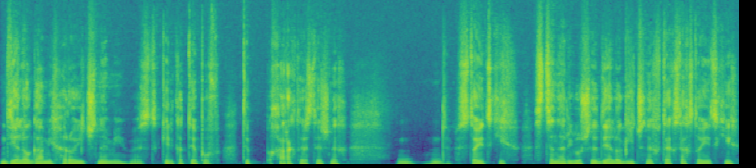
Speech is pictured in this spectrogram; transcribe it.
dialogami heroicznymi. Jest kilka typów typ charakterystycznych stoickich scenariuszy dialogicznych w tekstach stoickich.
